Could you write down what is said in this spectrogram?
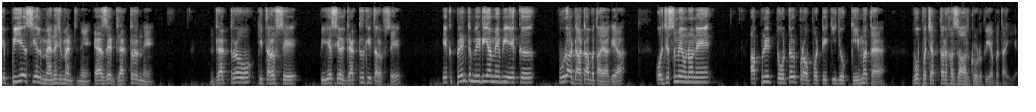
कि पीएससीएल मैनेजमेंट ने एज ए डायरेक्टर ने डायरेक्टरों की तरफ़ से पीएससीएल डायरेक्टर की तरफ़ से, एक प्रिंट मीडिया में भी एक पूरा डाटा बताया गया, और जिसमें उन्होंने अपनी टोटल प्रॉपर्टी की जो कीमत है, वो पचहत्तर हज़ार करोड़ रुपया बताई है।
